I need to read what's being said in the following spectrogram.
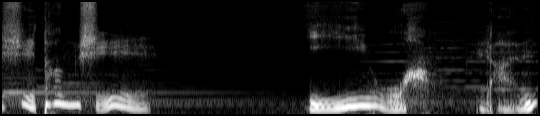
是当时已惘然。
